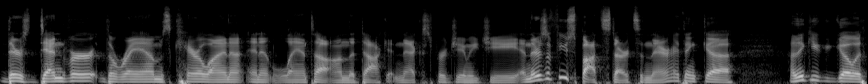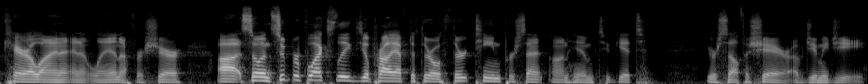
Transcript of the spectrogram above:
there's Denver, the Rams, Carolina, and Atlanta on the docket next for Jimmy G. And there's a few spot starts in there. I think uh, I think you could go with Carolina and Atlanta for sure. Uh, so in super flex leagues, you'll probably have to throw 13% on him to get yourself a share of Jimmy G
